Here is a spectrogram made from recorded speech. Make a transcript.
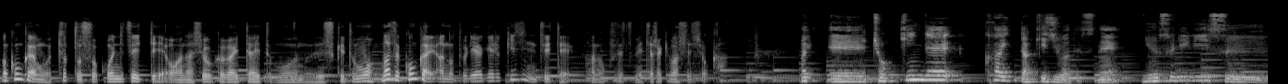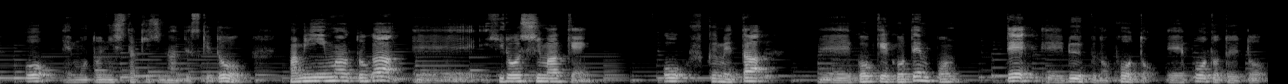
まあ、今回もちょっとそこについてお話を伺いたいと思うのですけども、まず今回、あの、取り上げる記事について、あの、ご説明いただけますでしょうか？はい、えー、直近で書いた記事はですね、ニュースリリースを元にした記事なんですけど、ファミリーマートが、えー、広島県を含めた、えー、合計5店舗で、えー、ループのポート、えー、ポートというと、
